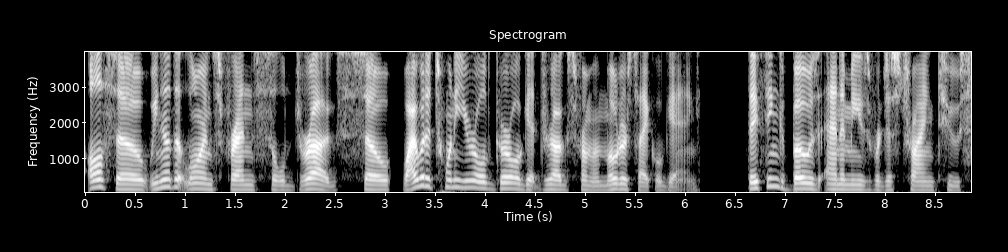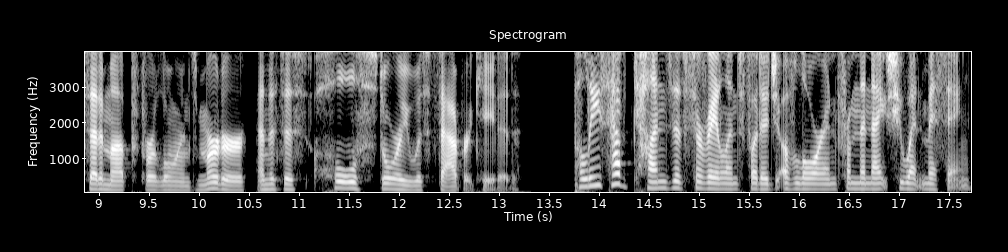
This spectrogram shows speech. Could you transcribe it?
Also, we know that Lauren's friends sold drugs, so why would a 20 year old girl get drugs from a motorcycle gang? They think Bo's enemies were just trying to set him up for Lauren's murder and that this whole story was fabricated. Police have tons of surveillance footage of Lauren from the night she went missing.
